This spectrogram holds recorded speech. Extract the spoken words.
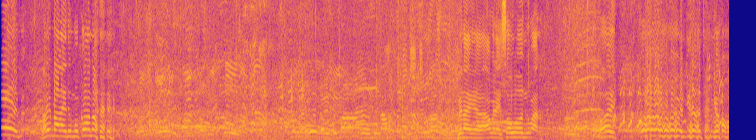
Ôi, Đấy bà này được một con rồi. Bên này à, ao bên này sâu hơn các bạn. Ôi ôi, bên kia tranh nhau.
